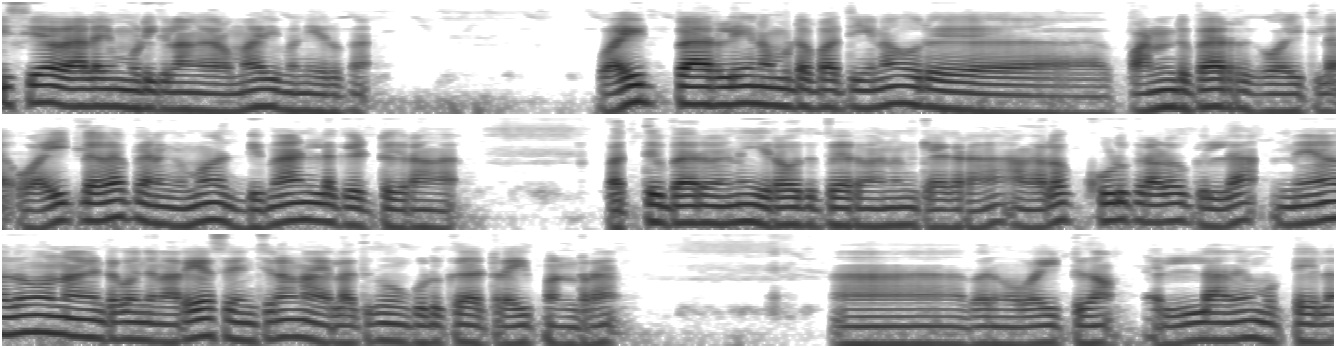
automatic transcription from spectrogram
ஈஸியாக வேலையை முடிக்கலாங்கிற மாதிரி பண்ணியிருப்பேன். ஒயிட் பேர்லேயும் நம்மகிட்ட பார்த்தீங்கன்னா ஒரு பன்னெண்டு பேர் இருக்குது ஒயிட்டில் ஒயிட்டில் தான் இப்போ எனக்கு இன்னும் டிமாண்டில் கேட்டுக்கிறாங்க. பத்து பேர் வேணும் இருபது பேர் வேணும்னு கேட்குறாங்க அந்த அளவுக்கு கொடுக்குற அளவுக்கு இல்லை. மேலும் நான் என்கிட்ட கொஞ்சம் நிறையா செஞ்சுன்னா நான் எல்லாத்துக்கும் கொடுக்க ட்ரை பண்ணுறேன் பாருங்கள் ஒயிட்டு தான். எல்லாமே முட்டையில்.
